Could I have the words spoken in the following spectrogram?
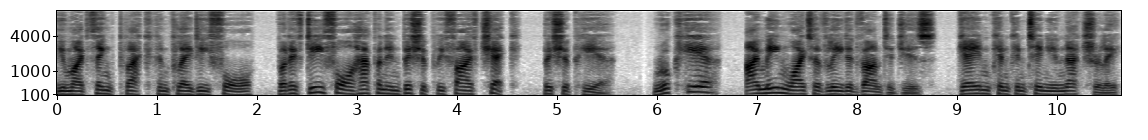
you might think black can play d4, but if d4 happen in bishop e5 check, bishop here, rook here, I mean white have lead advantages, game can continue naturally,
